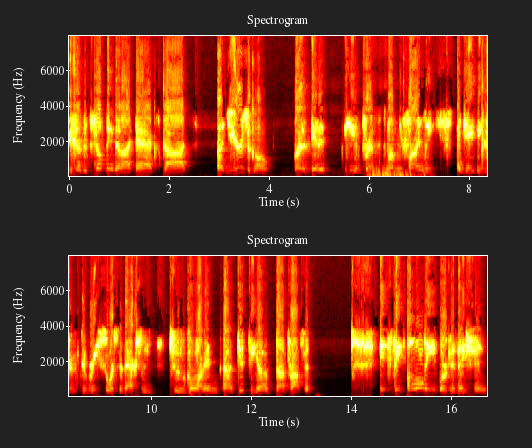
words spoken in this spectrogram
because it's something that I asked God uh, years ago, and, and it, He impressed on me finally and gave me the, the resources actually to go on and uh, get the uh, nonprofit. It's the only organization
